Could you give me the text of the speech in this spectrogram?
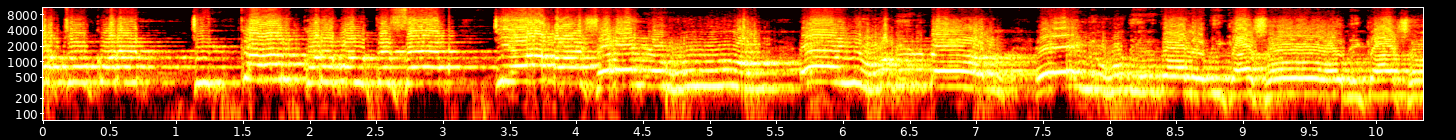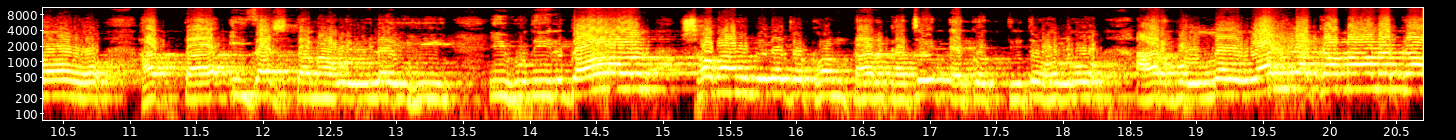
উঁচু করে চিৎকার করে বলতেছে যে আমার সবাই হাত্তা ইজাজতামাউ ইলাইহি। ইহুদির দল সবাই মিলে যখন তার কাছে একত্রিত হলো আর বলল, ওয়াইলাকা, মালাকা,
